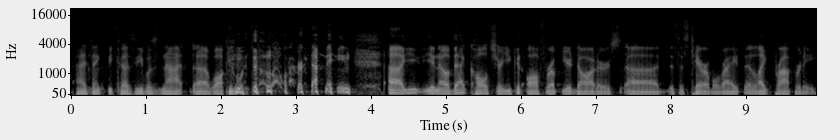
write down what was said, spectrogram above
I think because he was not uh, walking with the Lord. I mean, uh, you you know that culture. You could offer up your daughters. Uh, this is terrible, right? They're like property.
